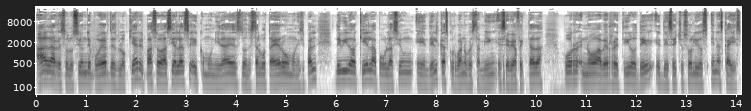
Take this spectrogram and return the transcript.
a la resolución de poder desbloquear el paso hacia las eh, comunidades donde está el botadero municipal debido a que la población eh, del casco urbano pues también eh, se ve afectada por no haber retiro de desechos sólidos en las calles.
